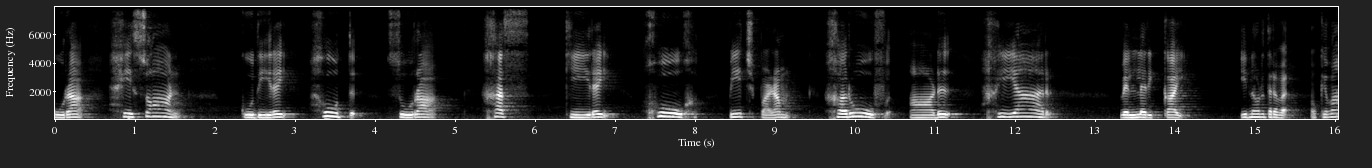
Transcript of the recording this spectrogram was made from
புறா ஹிசான் குதிரை ஹூத் சுறா ஹஸ் கீரை ஹூஹ் பீச் பழம் ஹரூஃப் ஆடு ஹியார் வெள்ளரிக்காய். இன்னொரு தடவை ஓகேவா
